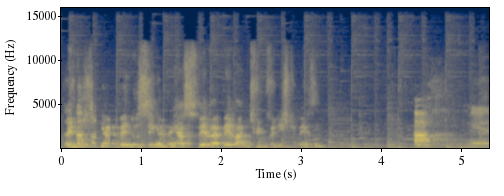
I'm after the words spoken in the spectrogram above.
wenn, du Single, wenn du Single wärst, wäre, wäre ein Typ für dich gewesen? Ach, nee.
